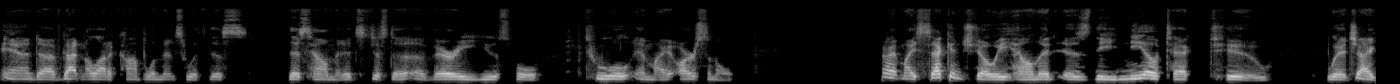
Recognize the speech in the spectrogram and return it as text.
And I've gotten a lot of compliments with this this helmet. It's just a, a very useful tool in my arsenal. All right, my second Shoei helmet is the Neotec 2, which I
